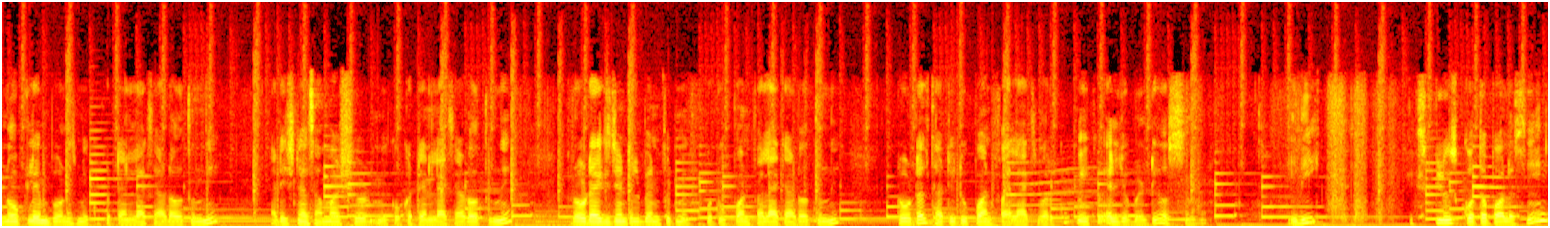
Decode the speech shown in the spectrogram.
నో క్లెయిమ్ బోనస్ మీకు ఒక టెన్ ల్యాక్స్ యాడ్ అవుతుంది. అడిషనల్ సమ్మర్ షూడ్ మీకు ఒక టెన్ ల్యాక్స్ యాడ్ అవుతుంది. రోడ్ యాక్సిడెంటల్ బెనిఫిట్ మీకు ఒక two point five lakh add అవుతుంది. Total thirty two point five lakhs వరకు మీకు ఎలిజిబిలిటీ వస్తుంది. ఇది ఎక్స్క్లూజ్ కొత్త పాలసీ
